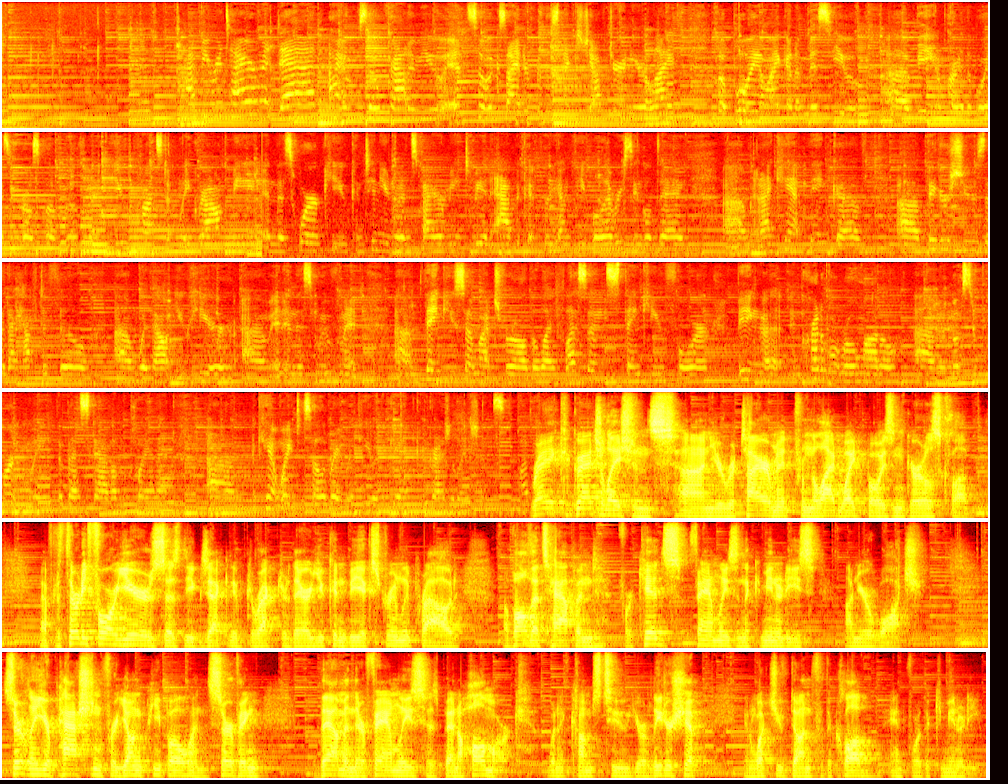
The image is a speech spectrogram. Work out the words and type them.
This work. You continue to inspire me to be an advocate for young people every single day. Um, and I can't think of uh, bigger shoes that I have to fill um, without you here um, and in this movement. Um, thank you so much for all the life lessons. Thank you for being an incredible role model um, and most importantly, the best dad on the planet. Um, I can't wait to celebrate with you again, congratulations. Ray, congratulations on your retirement from the Lide White Boys and Girls Club. After 34 years as the executive director there, you can be extremely proud of all that's happened for kids, families, and the communities on your watch. Certainly, your passion for young people and serving them and their families has been a hallmark when it comes to your leadership and what you've done for the club and for the community.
